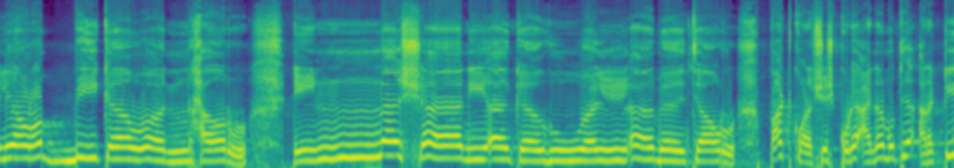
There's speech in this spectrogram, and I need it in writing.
لربك وانحر إن شانئك هو الأبتر পাঠ করা শেষ করে আয়নার মধ্যে আরেকটি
